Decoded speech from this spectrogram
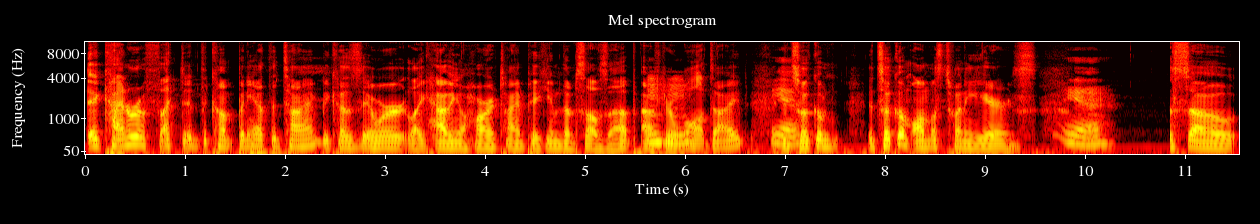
it kind of reflected the company at the time because they were like having a hard time picking themselves up after Mhm. Walt died. yeah. It took them it took them almost 20 years yeah. so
